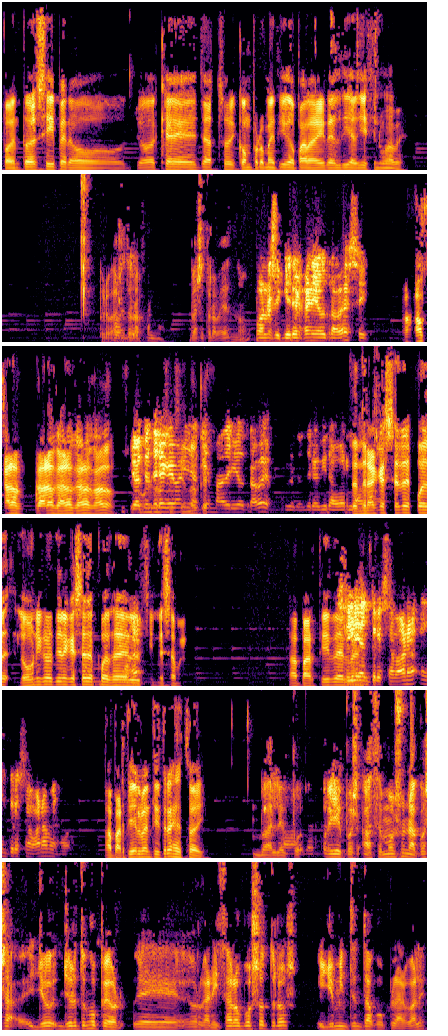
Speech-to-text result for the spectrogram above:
pues entonces sí, pero yo es que ya estoy comprometido para ir el día 19. Pero Pues vas otra, entonces no. vas otra vez, ¿no? Bueno, si quieres venir otra vez, sí. No, claro, claro, claro, claro, claro. Yo tendría que venir aquí en Madrid otra vez, porque tendría que ir a verla. Tendrá que ser después, lo único que tiene que ser después del Vale. fin de semana. A partir del, Sí, 20 entre semana, entre semana mejor. a partir del 23 estoy. Vale, pues, oye, pues hacemos una cosa. Yo, yo lo tengo peor. Eh, organizaros vosotros y yo me intento acoplar, ¿vale?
